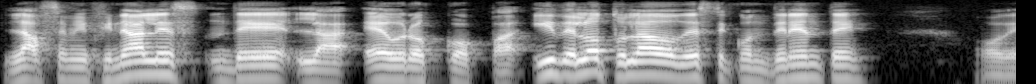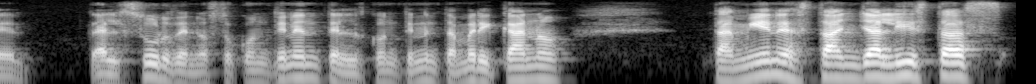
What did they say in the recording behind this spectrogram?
las semifinales de la Eurocopa. Y del otro lado de este continente, o del sur de nuestro continente, el continente americano, también están ya listas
